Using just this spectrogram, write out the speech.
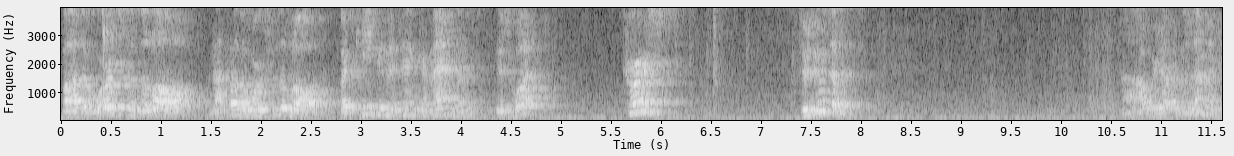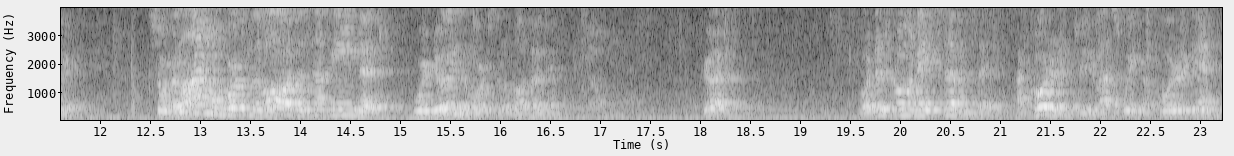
by the works of the law, not by the works of the law, but keeping the Ten Commandments, is what? Cursed to do them. Now ah, we have a dilemma here. So relying on works of the law does not mean that we're doing the works of the law, does it? No. Good. What does Romans 8, 7 say? I quoted it to you last week. I quote it again.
